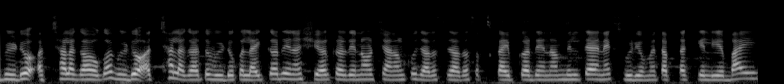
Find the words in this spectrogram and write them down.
वीडियो अच्छा लगा होगा। वीडियो अच्छा लगा तो वीडियो को लाइक कर देना शेयर कर देना और चैनल को ज़्यादा से ज़्यादा सब्सक्राइब कर देना। मिलते हैं नेक्स्ट वीडियो में, तब तक के लिए बाय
